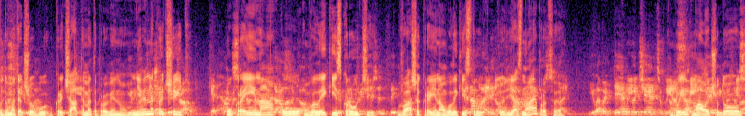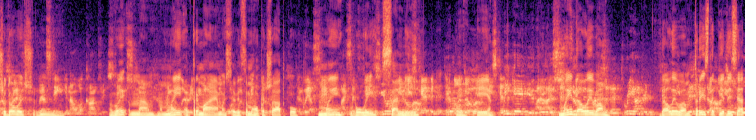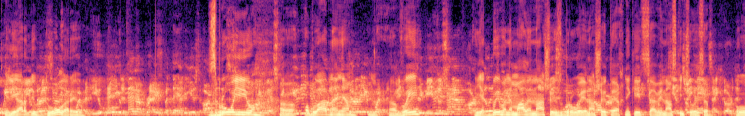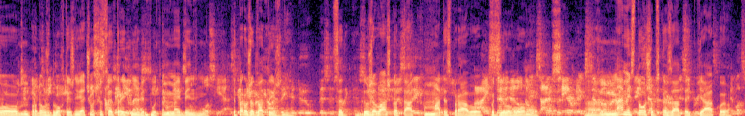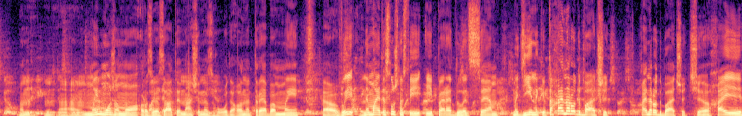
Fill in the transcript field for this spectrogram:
Ви думаєте, якщо кричатимете про війну? Ні, він не кричить. Україна у великій скруті. Ваша країна у великій скруті. Я знаю про це. Ви мали чудову чудову. Ви ми тримаємося від самого початку. Ми були самі. І ми дали вам дали вам 350 мільярдів доларів зброєю, е, обладнанням. Ви, якби ви не мали нашої зброї, нашої техніки, ця війна скінчилася продовж двох тижнів. Я чув, що це три дні від Путіна. Maybe. Тепер уже два тижні. Це дуже важко так мати справу по-діловому. Е, Намість того, щоб сказати дякую, ми можемо розв'язати наші незгоди, але не треба. Ми ви не маєте слушності і перед лицем медійників. Та хай народ бачить. Хай народ бачить, хай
